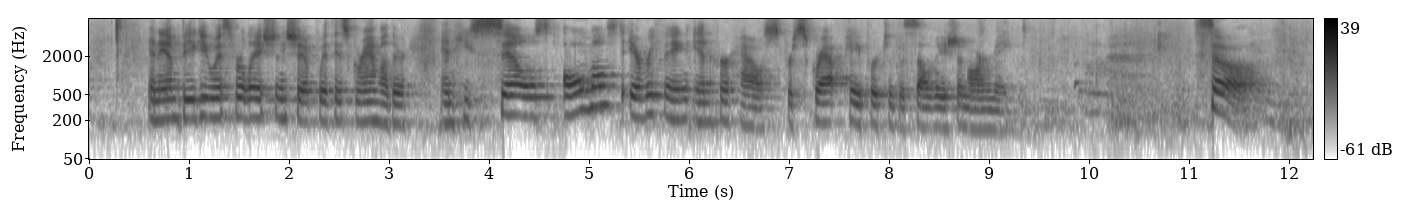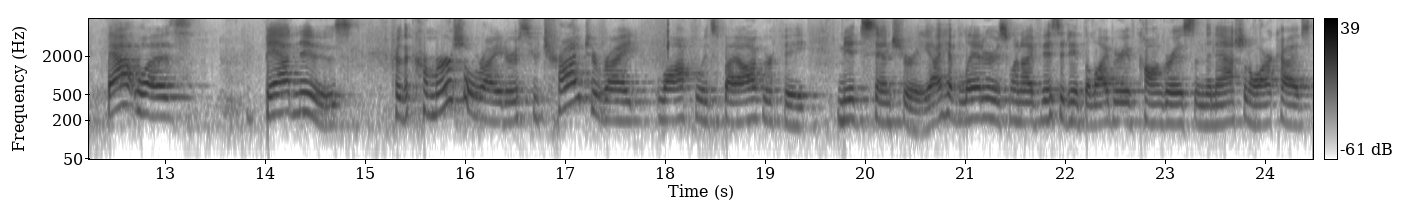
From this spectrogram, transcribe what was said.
an ambiguous relationship with his grandmother, and he sells almost everything in her house for scrap paper to the Salvation Army. So that was bad news for the commercial writers who tried to write Lockwood's biography mid-century. I have letters when I visited the Library of Congress and the National Archives.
